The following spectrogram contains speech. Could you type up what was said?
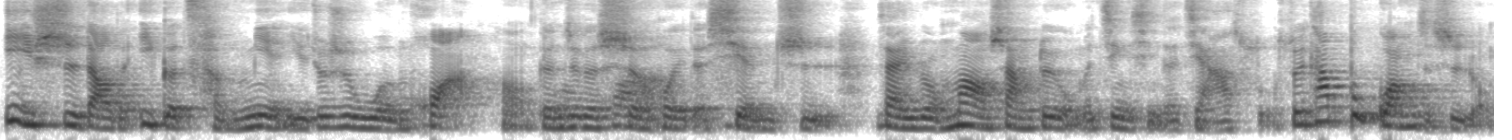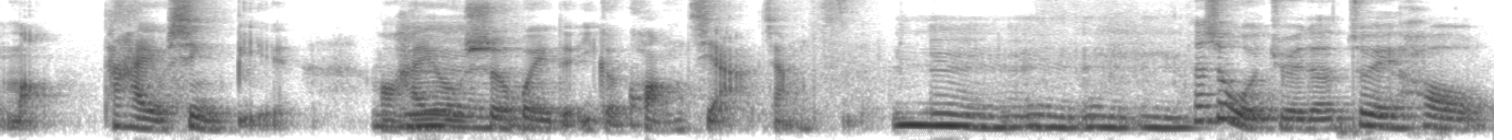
意识到的一个层面，也就是文化哦，跟这个社会的限制在容貌上对我们进行的枷锁。所以它不光只是容貌，它还有性别。哦，还有社会的一个框架这样子。嗯嗯嗯嗯。但是我觉得最后，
